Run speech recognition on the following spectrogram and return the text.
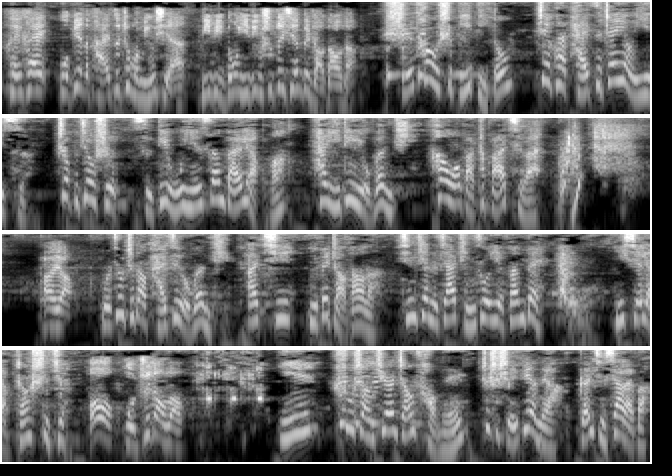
嘿嘿，我变的牌子这么明显，比比东一定是最先被找到的。石头是比比东，这块牌子真有意思，这不就是“此地无银三百两”吗？它一定有问题，看我把它拔起来。哎呀，我就知道牌子有问题。阿七，你被找到了，今天的家庭作业翻倍，你写两张试卷。哦，我知道了。咦，树上居然长草莓，这是谁变的呀？赶紧下来吧。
